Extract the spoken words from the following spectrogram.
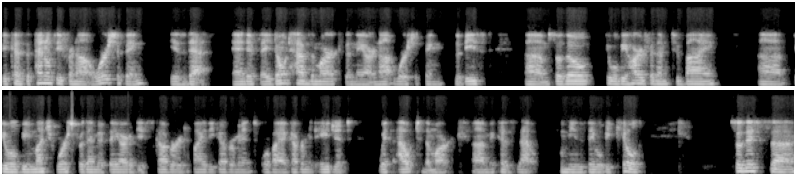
because the penalty for not worshiping is death. And if they don't have the mark, then they are not worshiping the beast. Um, so though it will be hard for them to buy, uh, it will be much worse for them if they are discovered by the government or by a government agent without the mark, um, because that means they will be killed. So this uh,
